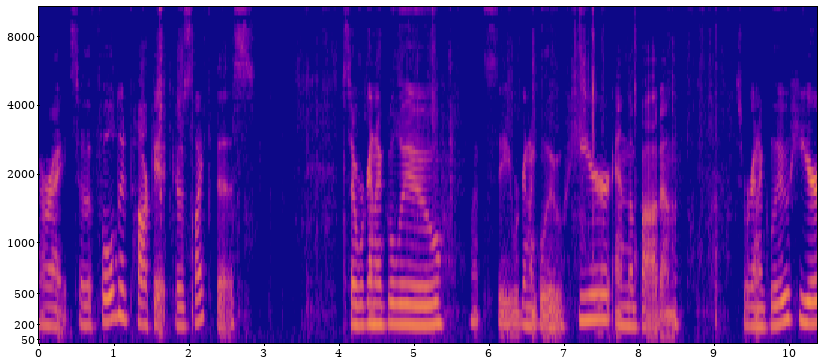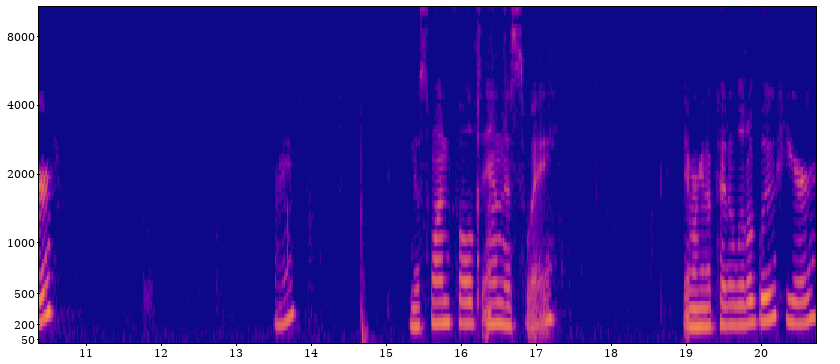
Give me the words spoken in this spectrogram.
All right, so the folded pocket goes like this. So we're to glue, let's see, we're to glue here and the bottom. So we're to glue here, all right? This one folds in this way. Then we're to put a little glue here. And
